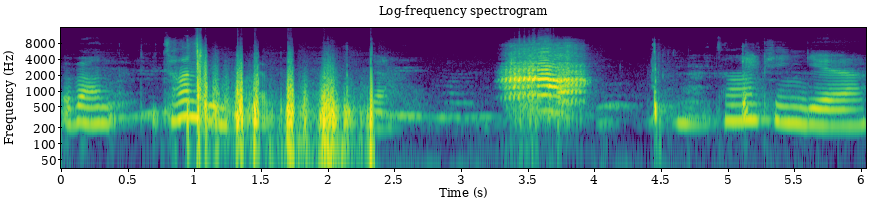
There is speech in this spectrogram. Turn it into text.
Ve ben bir tane pingi yapacağım. Tamam pingi.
